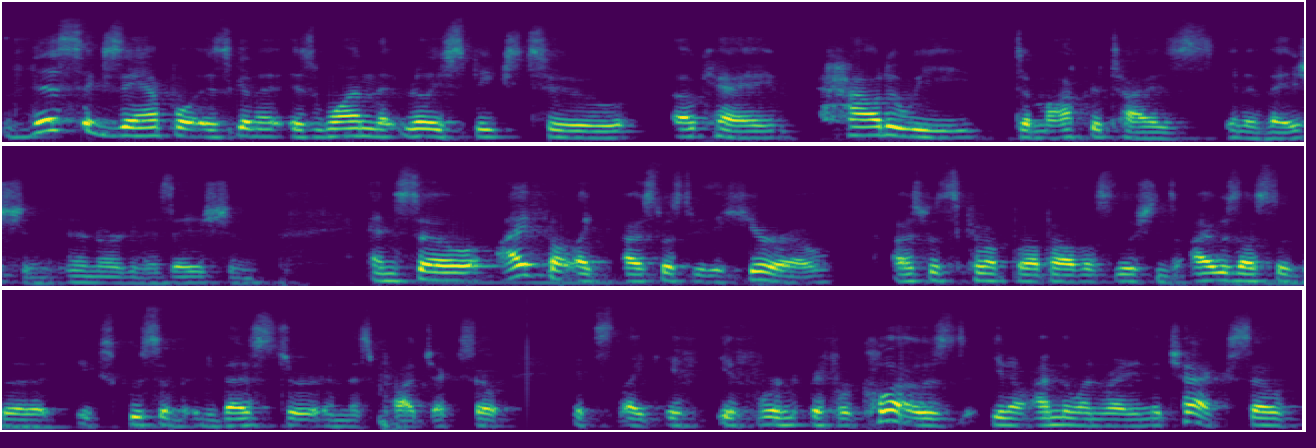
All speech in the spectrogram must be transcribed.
this example is to is one that really speaks to okay, how do we democratize innovation in an organization? And so, I felt like I was supposed to be the hero. I was supposed to come up with all the solutions. I was also the exclusive investor in this project. So it's like if if we're if we're closed, you know, I'm the one writing the check. So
